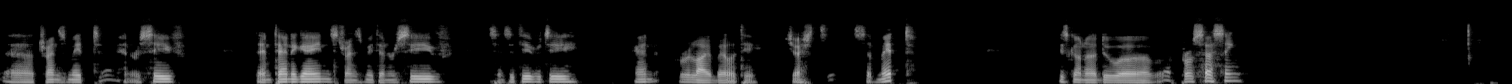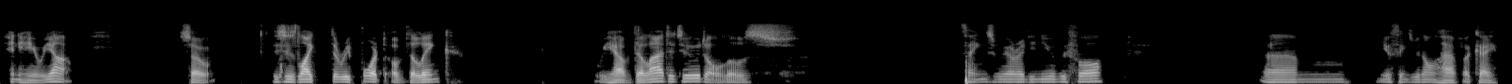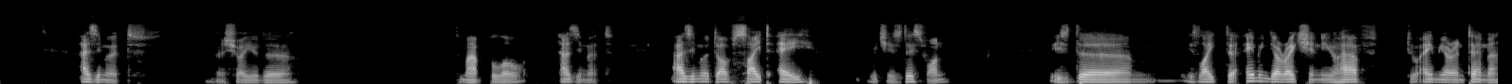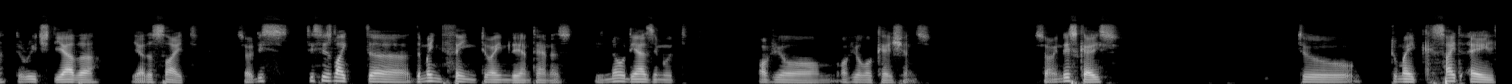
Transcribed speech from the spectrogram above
uh, transmit and receive, the antenna gains, transmit and receive, sensitivity, and reliability. Just submit. It's gonna do a, a processing and here we are. So this is like the report of the link. We have the latitude all those things we already knew before. Um, new things we don't have. Okay. Azimuth. I'm going to show you the, the map below. Azimuth. Azimuth of site A which is this one is the is like the aiming direction you have to aim your antenna to reach the other the other site. So this this is like the the main thing to aim the antennas. You know the azimuth of your of your locations. So in this case, to to make site A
